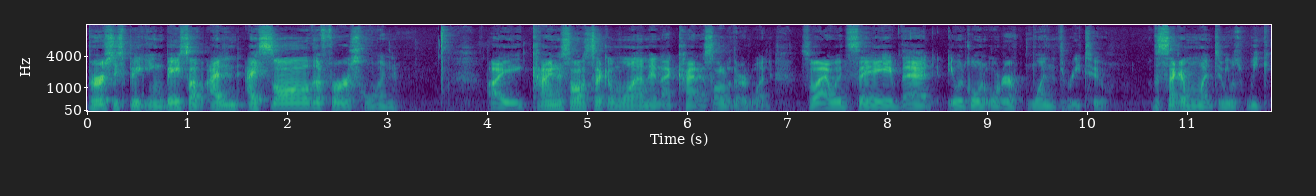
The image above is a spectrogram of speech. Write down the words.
personally speaking, based off, I didn't, I saw the first one, I kind of saw the second one, and I kind of saw the third one. So I would say that it would go in order one, three, two. The second one to me was weak.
